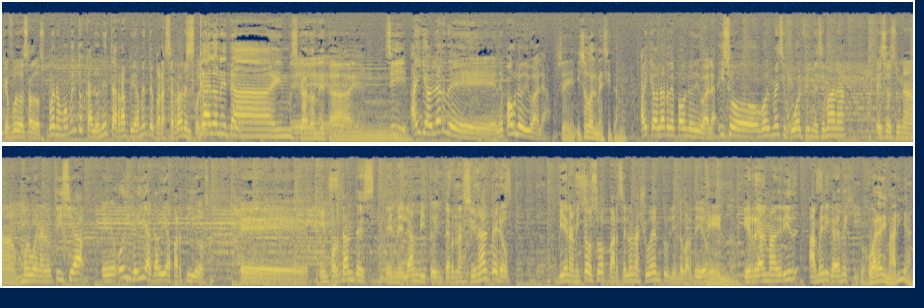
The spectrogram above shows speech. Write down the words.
que fue 2 a 2. Bueno, momento escaloneta rápidamente para cerrar el polideportivo. time, Scalone Eh, time. Sí, hay que hablar de, de Paulo Dybala. Sí, hizo gol Messi también. Hay que hablar de Paulo Dybala. Hizo gol Messi, jugó el fin de semana. Eso es una muy buena noticia. Eh, hoy veía que había partidos eh, importantes en el ámbito internacional, pero bien amistosos. Barcelona-Juventus, lindo partido. Lindo. Y Real Madrid-América de México. ¿Jugará Di María?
